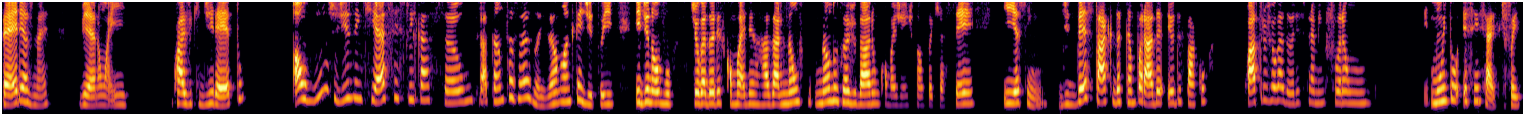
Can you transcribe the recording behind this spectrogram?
férias, né? Vieram aí quase que direto. Alguns dizem que essa é a explicação para tantas lesões. Eu não acredito. E, e, de novo, jogadores como Eden Hazard não, não nos ajudaram como a gente pensou que ia ser. E, assim, de destaque da temporada, eu destaco quatro jogadores para mim foram muito essenciais, que foi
